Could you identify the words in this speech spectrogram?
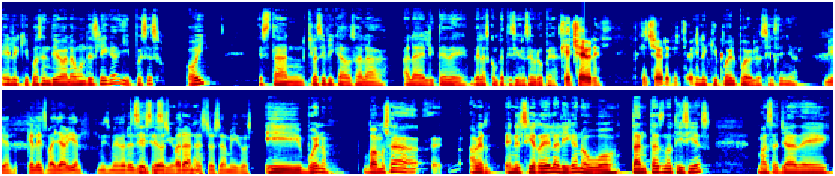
el equipo ascendió a la Bundesliga y pues eso, hoy están clasificados a la, a la élite de, de las competiciones europeas. Qué chévere, qué chévere, qué chévere. El equipo del pueblo, sí señor. Bien, que les vaya bien. Mis mejores Sí, deseos sí, para ojalá. nuestros amigos. Y bueno, vamos a, a ver, en el cierre de la liga no hubo tantas noticias, más allá de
